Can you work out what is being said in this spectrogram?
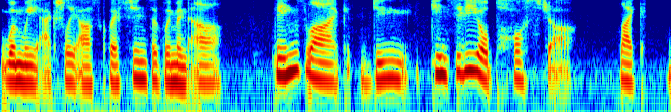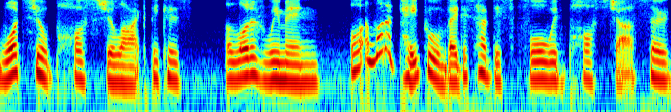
when we actually ask questions of women are things like do you consider your posture like what's your posture like because a lot of women or a lot of people they just have this forward posture so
